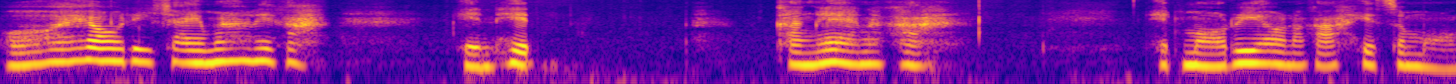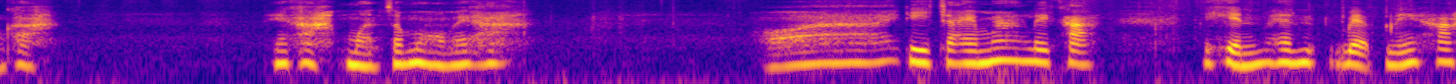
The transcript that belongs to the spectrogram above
โอ้ยเอาดีใจมากเลยค่ะ เห็นเห็ดครั้งแรกนะคะ เห็ดหมอเรียวนะคะ เห็ดสมองค่ะ นี่ค่ะ เหมือนสมองไหมคะ ว้ายดีใจมากเลยค่ะเห็นเป็นแบบนี้ค่ะ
